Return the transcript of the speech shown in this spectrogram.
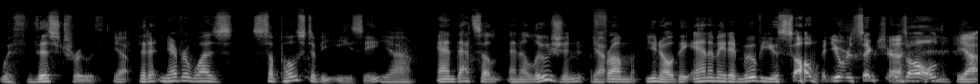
with this truth Yep. that it never was supposed to be easy. yeah. And that's a, an illusion Yep. from, you know, the animated movie you saw when you were six years old, Yeah.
